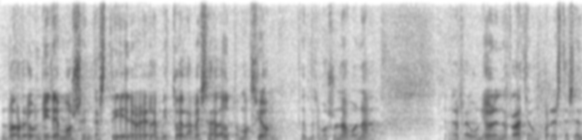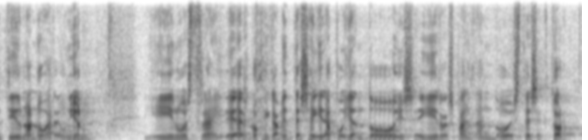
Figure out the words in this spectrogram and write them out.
nos reuniremos en Castilla y León en el ámbito de la mesa de la automoción. Tendremos una buena eh, reunión en relación con este sentido, una nueva reunión y nuestra idea es, lógicamente, seguir apoyando y seguir respaldando este sector.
